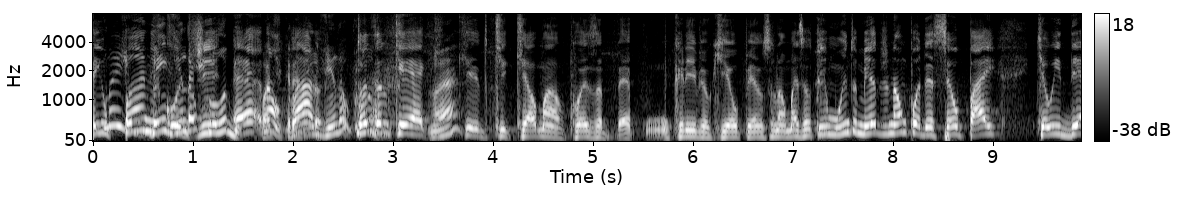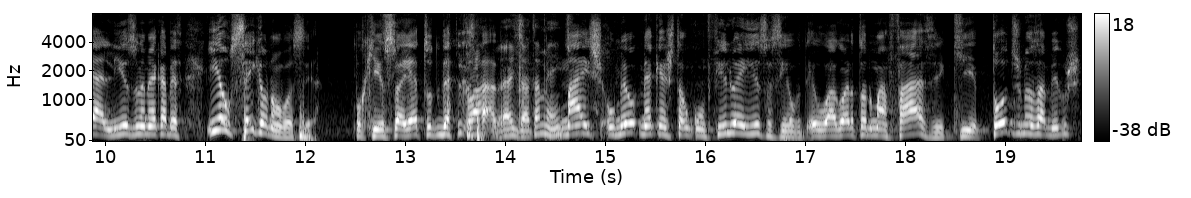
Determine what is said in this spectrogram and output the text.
Tenho Mas pânico bem-vindo ao de. clube. É, Pode não, crer, claro. clube. dizendo que é, é? Que, que, que é uma coisa é, incrível que eu penso, não, mas eu tenho muito medo de não poder ser o pai que eu idealizo na minha cabeça. E eu sei que eu não vou ser. Porque isso aí é tudo idealizado. Claro, é, exatamente. Mas o meu, minha questão com filho é isso, assim, eu, eu agora estou numa fase que todos os meus amigos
